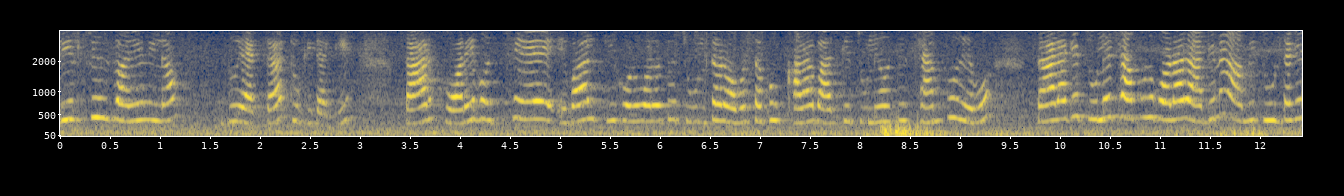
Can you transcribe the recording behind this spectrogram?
রিলস ফিলস বানিয়ে নিলাম। দু একটা টুকিটাকি। তারপরে হচ্ছে এবার কি করব বলো তো চুলটার অবস্থা খুব খারাপ। আজকে চুলে হচ্ছে শ্যাম্পু দেবো। তার আগে চুলে শ্যাম্পু করার আগে না আমি চুলটাকে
